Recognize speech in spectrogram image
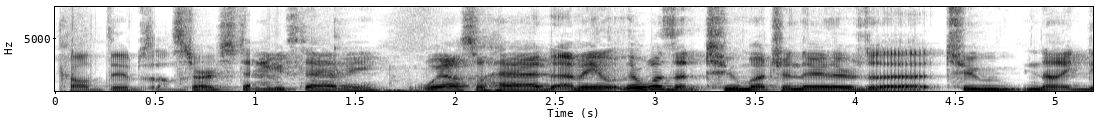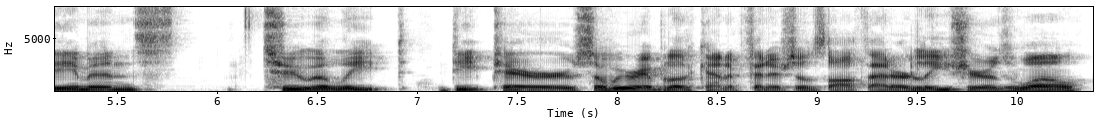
Called dibs on. started stabby stabby. We also had, I mean, there wasn't too much in there. There's a two night demons, two elite deep terrors, so we were able to kind of finish those off at our leisure as well.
